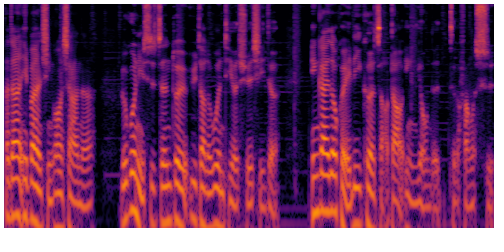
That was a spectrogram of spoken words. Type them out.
那当然，一般的情况下呢，如果你是针对遇到的问题而学习的，应该都可以立刻找到应用的这个方式。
